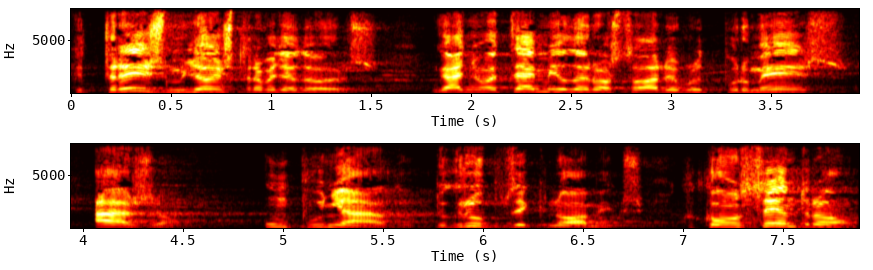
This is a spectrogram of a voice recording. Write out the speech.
que 3 milhões de trabalhadores ganham até mil euros de salário bruto por mês, hajam um punhado de grupos económicos que concentram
